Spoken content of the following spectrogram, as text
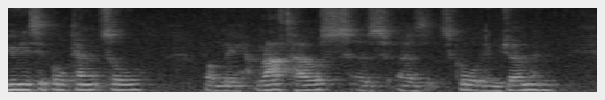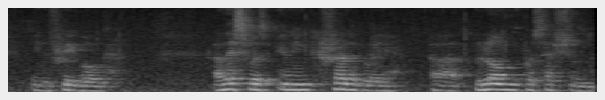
municipal council, from the Rathaus, as as it's called in German, in Fribourg, and this was an incredibly uh, long procession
